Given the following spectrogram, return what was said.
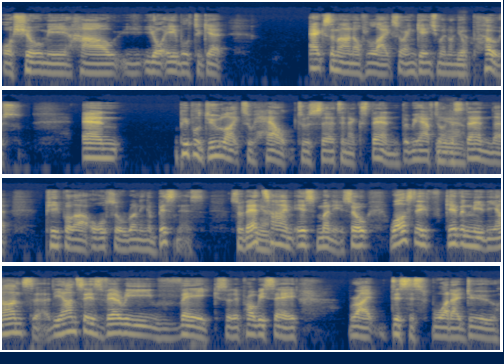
or show me how you're able to get X amount of likes or engagement on your posts? And people do like to help to a certain extent, but we have to yeah. understand that people are also running a business. So their yeah. time is money. So whilst they've given me the answer, the answer is very vague. So they probably say, right, this is what I do,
